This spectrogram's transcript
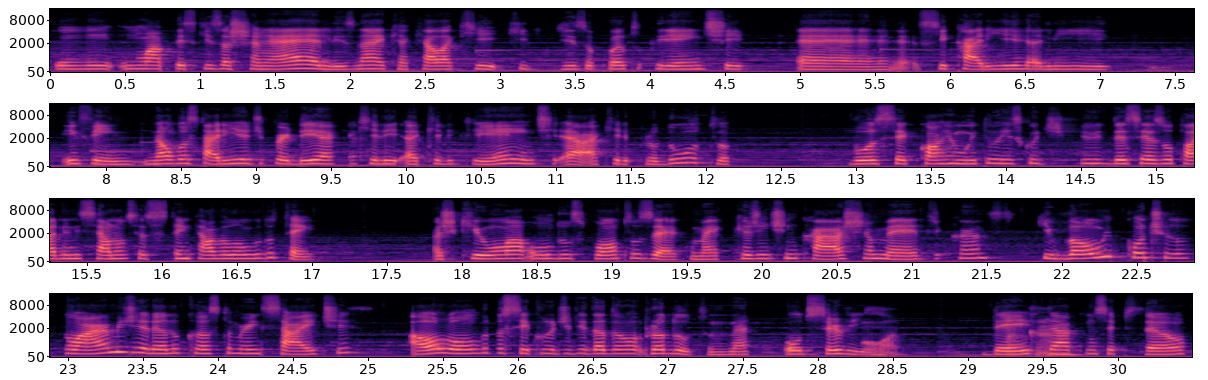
um, uma pesquisa Chanelis, né, que é aquela que, que diz o quanto o cliente é, ficaria ali, enfim, não gostaria de perder aquele, aquele cliente, é, aquele produto, você corre muito risco de, desse resultado inicial não ser sustentável ao longo do tempo. Acho que uma, um dos pontos é como é que a gente encaixa métricas que vão continuar me gerando customer insights ao longo do ciclo de vida do produto, né? Ou do serviço. Boa. Desde Bacana. a concepção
